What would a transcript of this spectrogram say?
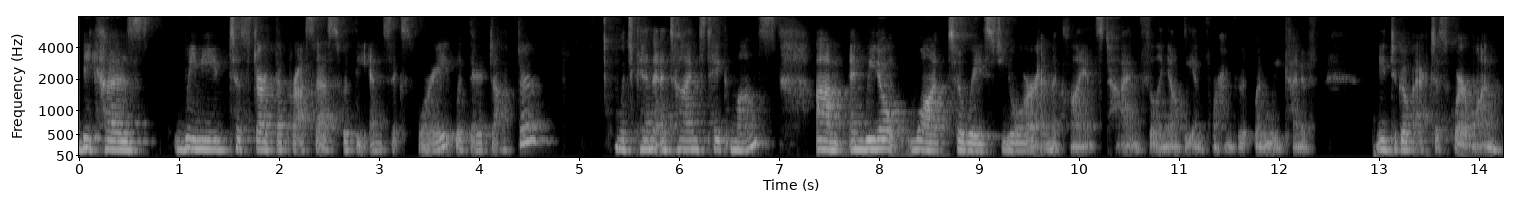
because we need to start the process with the N648 with their doctor, which can at times take months. Um, and we don't want to waste your and the client's time filling out the N400 when we kind of need to go back to square one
